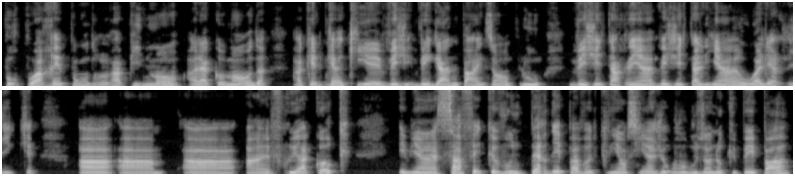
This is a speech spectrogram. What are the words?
pour pouvoir répondre rapidement à la commande à quelqu'un qui est vegan, par exemple, ou végétarien, végétalien, ou allergique à un fruit à coque eh bien, ça fait que vous ne perdez pas votre client. Si un jour vous vous en occupez pas,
